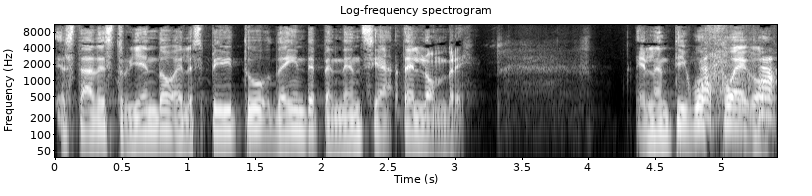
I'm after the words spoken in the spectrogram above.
está destruyendo el espíritu de independencia del hombre. El antiguo fuego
